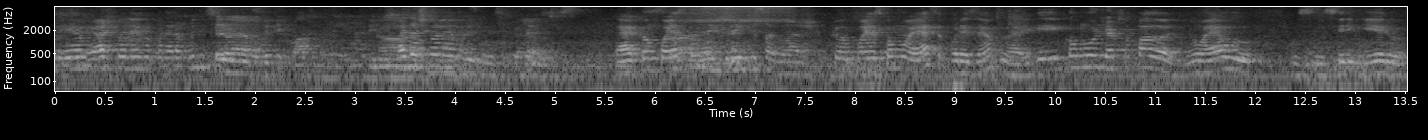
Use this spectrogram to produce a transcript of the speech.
lembro, eu acho que eu lembro quando era muito Era criança. 94, Mas acho que eu lembro disso. É, campanhas como, Lembrei disso agora. campanhas como essa, por exemplo, né, e, e como o Jefferson falou, não é o, o, o seringueiro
